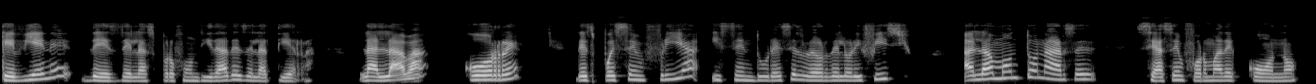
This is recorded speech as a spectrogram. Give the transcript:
que viene desde las profundidades de la tierra. La lava corre, después se enfría y se endurece alrededor del orificio. Al amontonarse, se hace en forma de cono,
